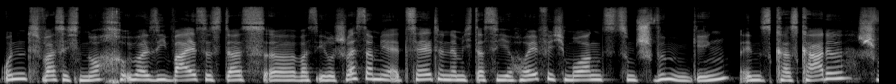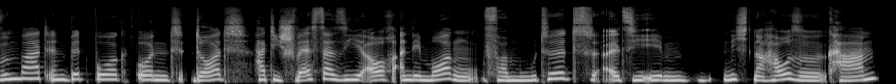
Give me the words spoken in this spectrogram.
Und was ich noch über sie weiß, ist das, äh, was ihre Schwester mir erzählte, nämlich, dass sie häufig morgens zum Schwimmen ging, ins Kaskade-Schwimmbad in Bitburg. Und dort hat die Schwester sie auch an dem Morgen vermutet, als sie eben nicht nach Hause kam,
